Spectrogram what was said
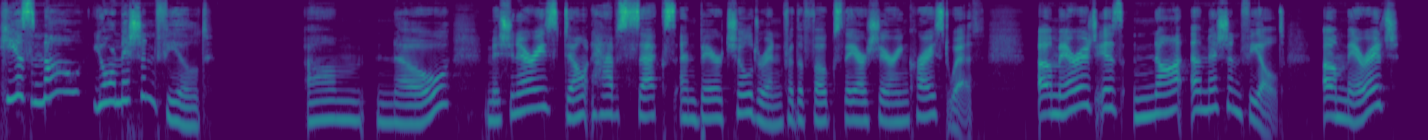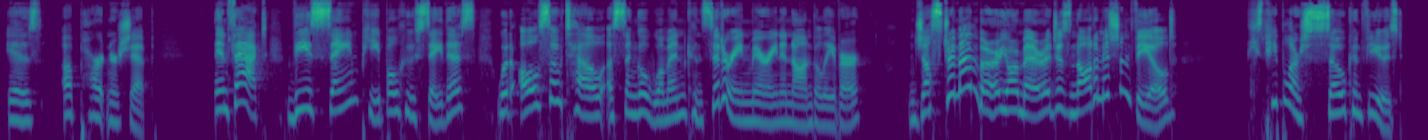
he is now your mission field. Um, no. Missionaries don't have sex and bear children for the folks they are sharing Christ with. A marriage is not a mission field. A marriage is a partnership. In fact, these same people who say this would also tell a single woman considering marrying a non believer just remember your marriage is not a mission field. These people are so confused.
